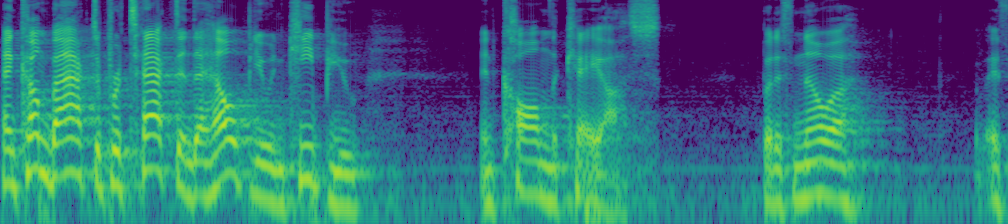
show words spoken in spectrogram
and come back to protect and to help you and keep you and calm the chaos. But if Noah, if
